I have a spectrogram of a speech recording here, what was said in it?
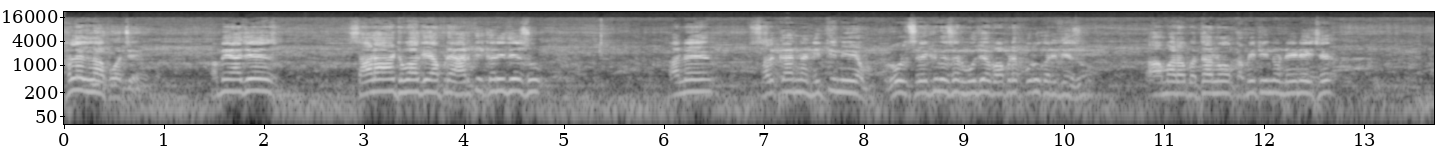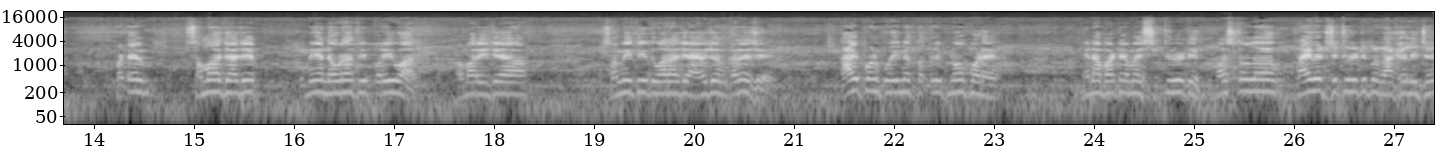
ખલેલ ના પહોંચે. અમે આજે સાડા આઠ વાગે આપણે આરતી કરી દઈશું અને સરકારના નીતિ નિયમ રૂલ્સ રેગ્યુલેશન મુજબ આપણે પૂરું કરી દઈશું આ અમારા બધાનો કમિટીનો નિર્ણય છે. પટેલ, સમાજ આજે ઉમિયા નવરાત્રિ પરિવાર અમારી જે આ સમિતિ દ્વારા જે આયોજન કરે છે, કાંઈ પણ કોઈને તકલીફ ન પડે. એના માટે અમે સિક્યુરિટી પર્સનલ પ્રાઇવેટ સિક્યુરિટી પણ રાખેલી છે.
